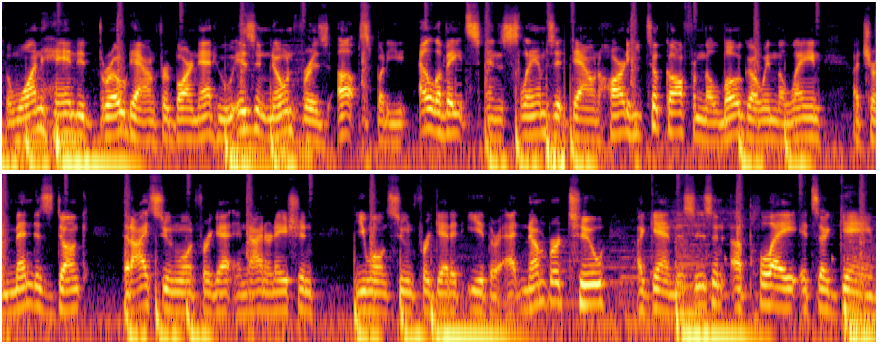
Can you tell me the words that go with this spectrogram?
The one handed throwdown for Barnett, who isn't known for his ups, but he elevates and slams it down hard. He took off from the logo in the lane. A tremendous dunk that I soon won't forget in Niner Nation you won't soon forget it either. At number two, again, this isn't a play, it's a game.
